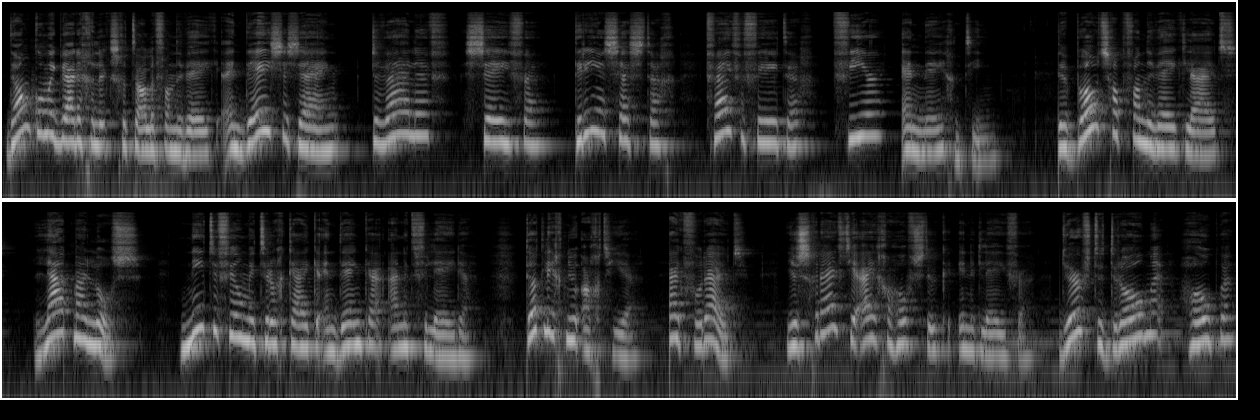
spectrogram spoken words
Dan kom ik bij de geluksgetallen van de week en deze zijn 12, 7, 63, 45, 4 en 19. De boodschap van de week luidt: laat maar los. Niet te veel meer terugkijken en denken aan het verleden. Dat ligt nu achter je. Kijk vooruit. Je schrijft je eigen hoofdstuk in het leven. Durf te dromen, hopen,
